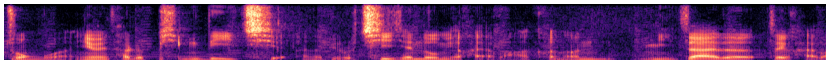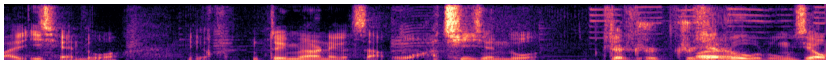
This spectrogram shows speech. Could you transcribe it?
壮观，因为它是平地起来的，比如七千多米海拔，可能你在的这个海拔一千多，你对面那个山哇七千多，这直直接入融霄，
